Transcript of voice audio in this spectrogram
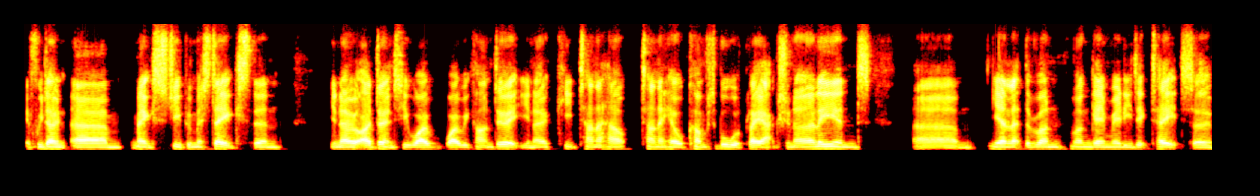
if we don't um, make stupid mistakes, then you know I don't see why why we can't do it. You know, keep Tannehill Tannehill comfortable with play action early, and um, yeah, let the run run game really dictate. So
